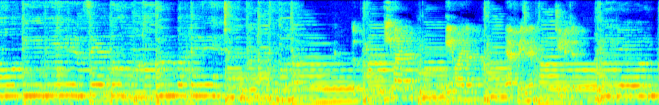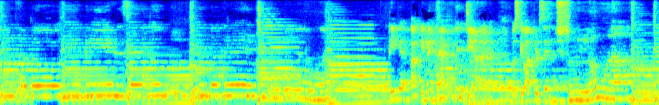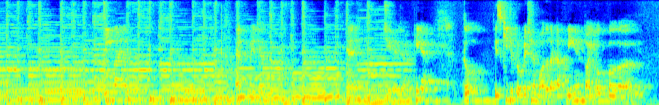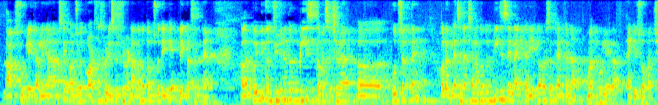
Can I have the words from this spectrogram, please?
आखिरी में एफ़ टू जी आना है। उसके बाद फिर से सुन लो ना। F major, then G major ठीक है? तो इसकी जो प्रोग्रेशन है बहुत ज़्यादा टफ नहीं है तो आई होप आप इसको प्ले कर लेंगे आराम से। और जो मैं कॉर्ड्स इसको डिस्क्रिप्शन में डाल दूँगा तो आप उसको देख के प्ले कर सकते हैं। अगर कोई भी कंफ्यूजन है तो प्लीज़ कमेंट सेक्शन में आप पूछ सकते हैं। और अगर लेसन अच्छा लगा तो प्लीज़ इसे लाइक करिएगा और सब्सक्राइब करना मत भूलिएगा। Thank you so much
